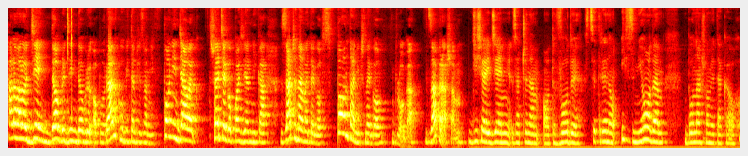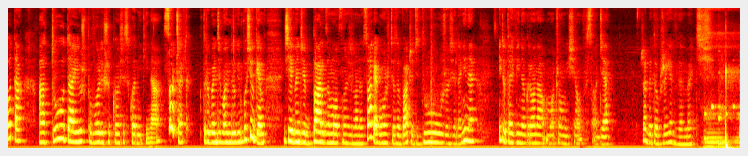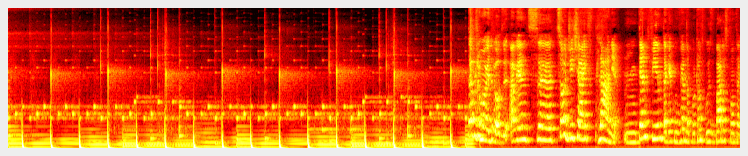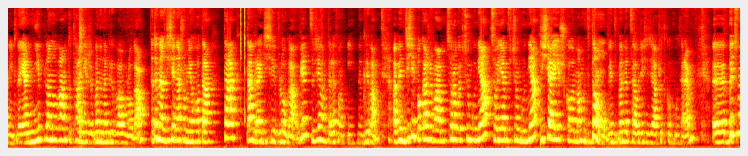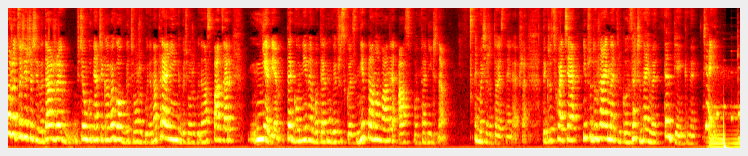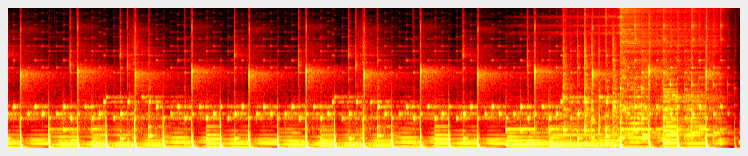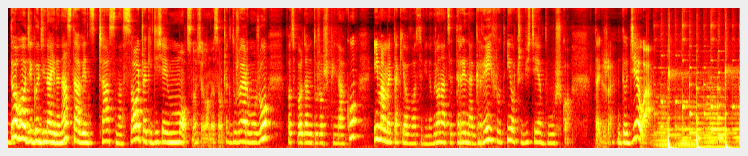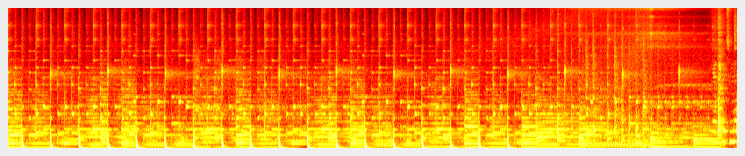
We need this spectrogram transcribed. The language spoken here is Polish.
Halo, halo, dzień dobry, dzień dobry o poranku. Witam się z Wami w poniedziałek, 3 października. Zaczynamy tego spontanicznego vloga. Zapraszam. Dzisiaj dzień zaczynam od wody z cytryną i z miodem, bo naszła mnie taka ochota. A tutaj już powoli szykują się składniki na soczek, który będzie moim drugim posiłkiem. Dzisiaj będzie bardzo mocno zielony sok, jak możecie zobaczyć, dużo zieleniny. I tutaj winogrona moczą mi się w sodzie, żeby dobrze je wymyć. Moi drodzy, a więc e, co dzisiaj w planie? Mm, Ten film, tak jak mówiłam na początku, jest bardzo spontaniczny. Ja nie planowałam totalnie, że będę nagrywała vloga. Natomiast dzisiaj naszła mi ochota, tak, nagraj dzisiaj vloga, więc wzięłam telefon i nagrywam. A więc dzisiaj pokażę Wam, co robię w ciągu dnia, co jem w ciągu dnia. Dzisiaj szkołę mam w domu, więc będę cały dzień siedziała przed komputerem. E, Być może coś jeszcze się wydarzy w ciągu dnia ciekawego, być może pójdę na trening, być może pójdę na spacer. Nie wiem, tego nie wiem, bo tak jak mówię, wszystko jest nieplanowane, a spontaniczne. I myślę, że to jest najlepsze. Także słuchajcie, nie przedłużajmy, tylko zaczynajmy ten piękny dzień. Dochodzi godzina 11, a więc czas na soczek i dzisiaj mocno zielony soczek. Dużo jarmużu, pod spodem dużo szpinaku i mamy takie owoce winogrona, cytryna, grejpfrut i oczywiście jabłuszko. Także do dzieła!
